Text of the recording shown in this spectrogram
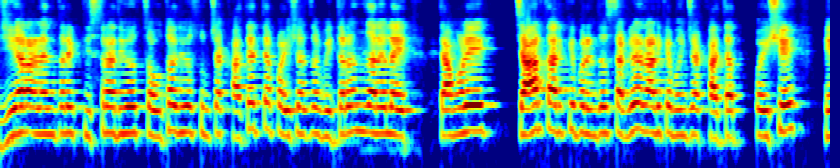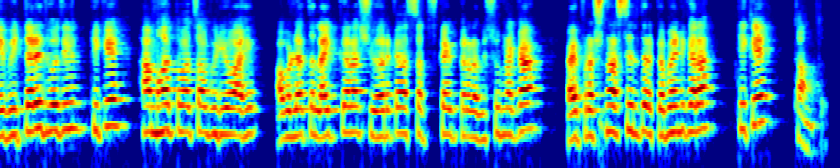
जी आर आल्यानंतर एक तिसरा दिवस चौथा दिवस तुमच्या खात्यात त्या पैशाचं वितरण झालेलं आहे. त्यामुळे चार तारखेपर्यंत सगळ्या लाडक्या बहिणीच्या खात्यात पैसे हे वितरित होतील. ठीक आहे? हा महत्त्वाचा व्हिडिओ आहे. आवडला तर लाईक करा शेअर करा सबस्क्राईब करायला विसरू नका. काही प्रश्न असतील तर कमेंट करा. ठीक आहे? थांबतो.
